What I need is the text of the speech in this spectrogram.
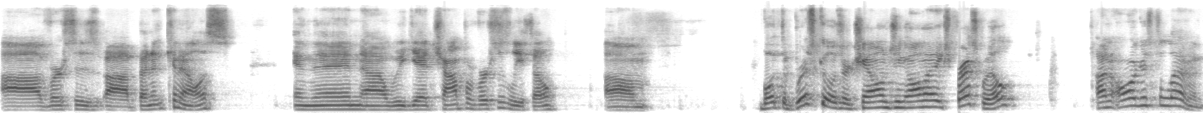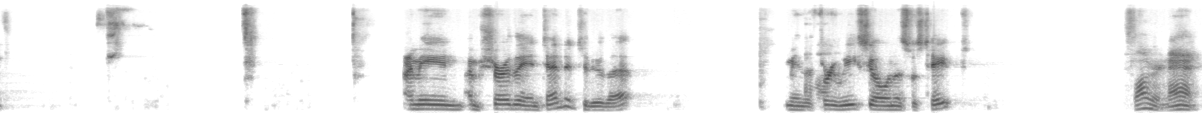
uh, versus uh, Bennett Kanellis. And then uh, we get Ciampa versus Lethal. Um, but the Briscoes are challenging All Night Express, Will, on August 11th. I mean, I'm sure they intended to do that. I mean, the three weeks ago when this was taped. It's longer than that.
